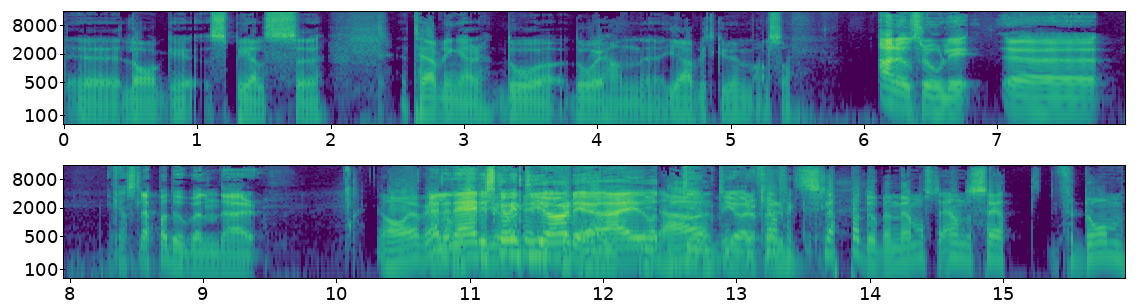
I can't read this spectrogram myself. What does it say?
eh, lagspelstävlingar, eh, då, då är han eh, jävligt grym alltså. Han är otrolig. Eh, kan släppa dubbeln där. Ja, jag vet Eller nej, det ska vi inte göra det. Nej, det var ja, dumt att göra. Vi kan för... faktiskt släppa dubbeln, men jag måste ändå säga att för de,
